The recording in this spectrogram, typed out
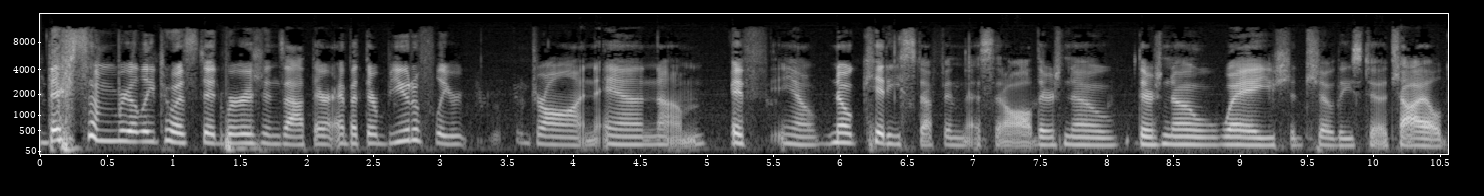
there's some really twisted versions out there, but they're beautifully drawn and um if you know no kitty stuff in this at all there's no there's no way you should show these to a child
